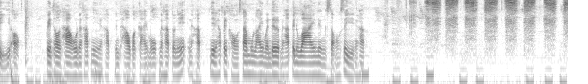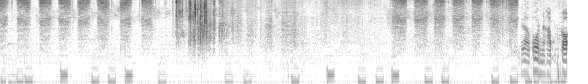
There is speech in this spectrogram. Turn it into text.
สีออก เป็นเทาๆนะครับนี่นะครับเป็นเทาประกายมกนะครับตัวนี้นะครับนี่นะครับเป็นของซามูไรเหมือนเดิมนะครับเป็น Y 1 2 4นะครับที่เราพ่นนะครับก็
